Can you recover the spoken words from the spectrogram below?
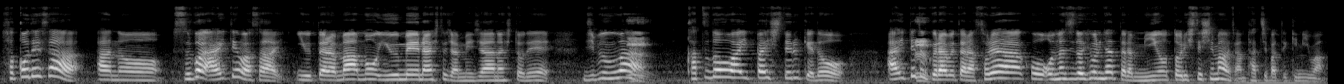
そこでさ、あの、すごい相手はさ、言ったら、まあもう有名な人じゃん、メジャーな人で、自分はうん活動はいっぱいしてるけど、相手と比べたら、それはこう同じ土俵に立ったら見劣りしてしまうじゃん、立場的には。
